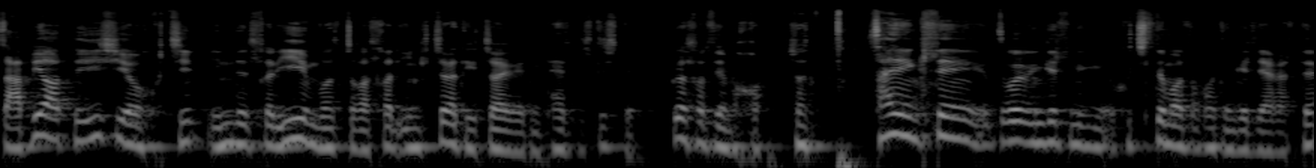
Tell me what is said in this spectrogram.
За би одоо ийш явах чинь энд болохоор ийм болж байгаа болохоор ингэж байгаа тэгж байгаа гэдэг нэг тайлбарлалт шүү дээ. Би болохоор тийм багхгүй. Шууд сая инглээ зүгээр ингээл нэг хүчлээ болонгууд ингээл ягаал те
